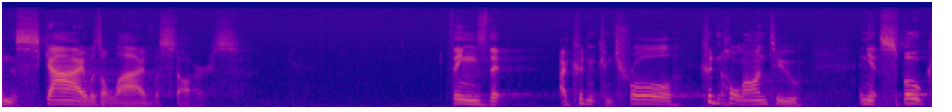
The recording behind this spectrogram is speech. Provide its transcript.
and the sky was alive with stars. Things that I couldn't control, couldn't hold on to, and yet spoke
